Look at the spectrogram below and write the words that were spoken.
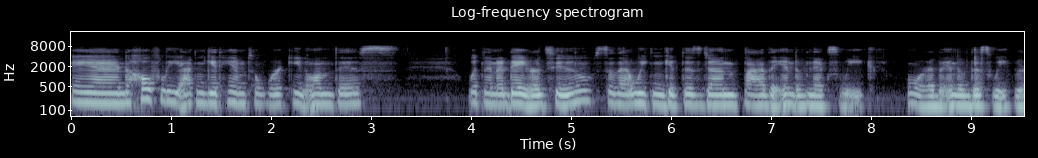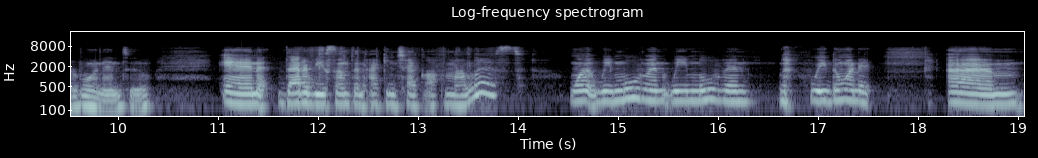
and hopefully I can get him to working on this within a day or two so that we can get this done by the end of next week or the end of this week we're going into. And that'll be something I can check off my list. When we moving, we moving, we doing it. Um,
